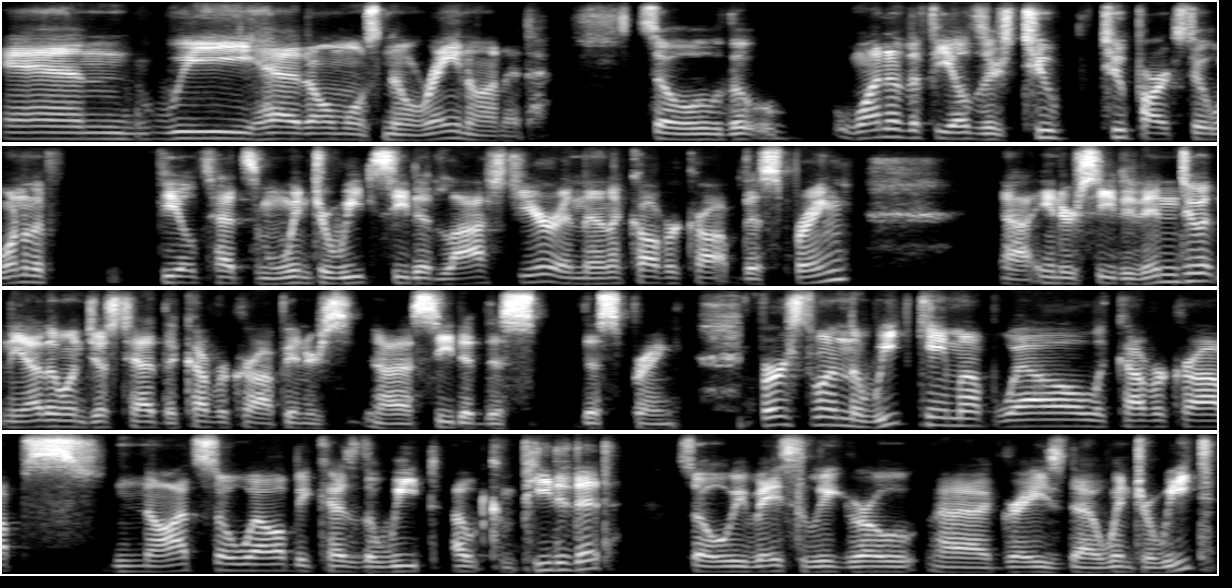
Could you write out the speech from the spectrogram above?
And we had almost no rain on it. So the one of the fields, there's two two parts to it. One of the fields had some winter wheat seeded last year, and then a cover crop this spring. Uh, interseeded into it, and the other one just had the cover crop interseeded uh, this this spring. First one, the wheat came up well. The cover crops not so well because the wheat outcompeted it. So we basically grow uh, grazed uh, winter wheat.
